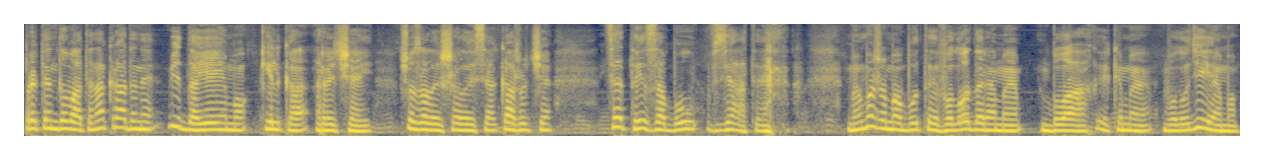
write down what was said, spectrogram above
претендувати на крадене, віддає йому кілька речей, що залишилися, кажучи, це ти забув взяти. Ми можемо бути володарями благ, якими володіємо,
